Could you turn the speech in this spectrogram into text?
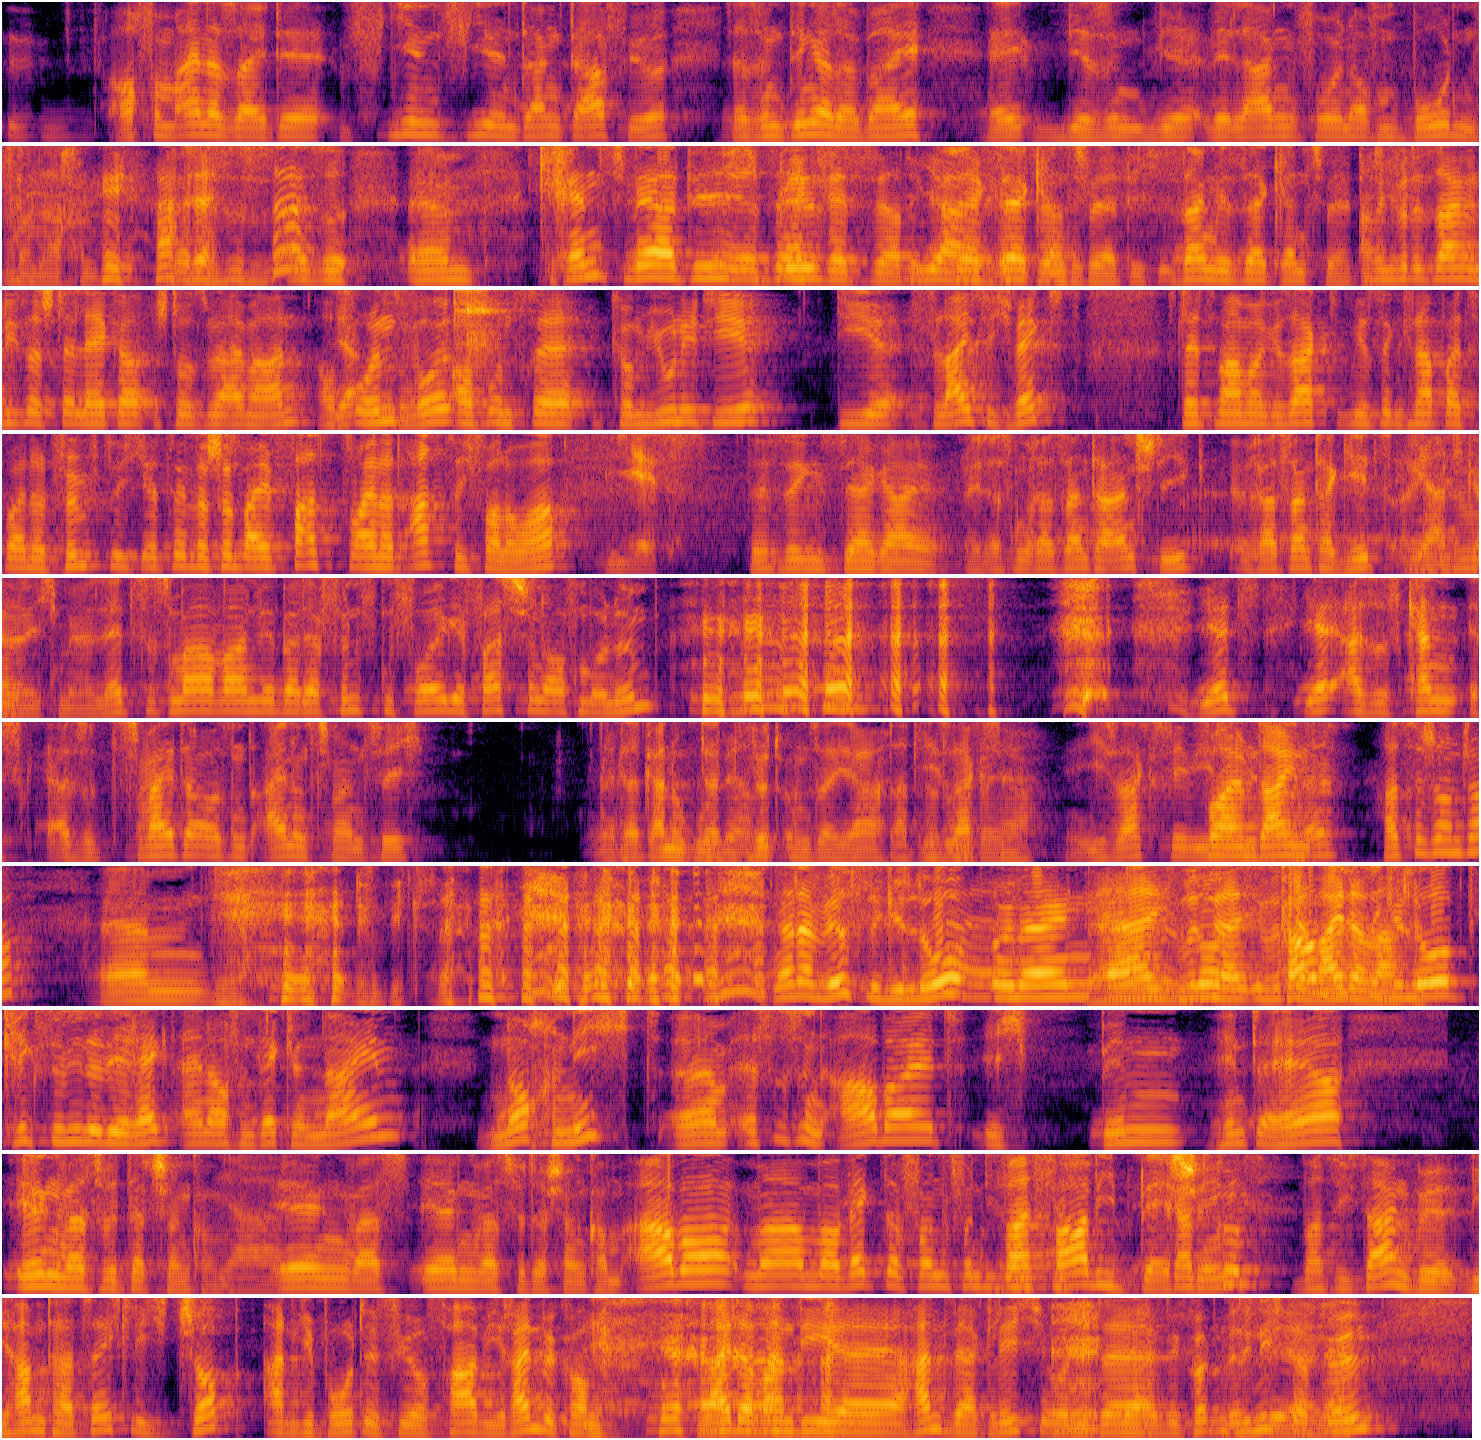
auch von meiner Seite vielen, vielen Dank dafür. Da sind Dinger dabei. Hey, wir sind, wir, wir lagen vorhin auf dem Boden vor Lachen. ja. Das ist also ähm, grenzwertig. Ja, sehr bis, grenzwertig. Ja, sehr, sehr grenzwertig. Sagen wir sehr grenzwertig. Aber ich würde sagen, an dieser Stelle, Hacker, stoßen wir einmal an. Auf ja, uns, sowohl. auf unsere Community, die fleißig wächst. Das letzte Mal haben wir gesagt, wir sind knapp bei 250. Jetzt sind wir schon bei fast 280 Follower. Yes. Deswegen ist sehr geil. Das ist ein rasanter Anstieg. Rasanter geht's eigentlich ja, gar nicht mehr. Letztes Mal waren wir bei der fünften Folge fast schon auf dem Olymp. Jetzt, ja, also es kann, es, also 2021, das, das, das werden. wird unser Jahr. Das wird ich sag's Jahr. Ich sag's dir, wie Vor allem ist, deins. Ne? Hast du schon einen Job? Ähm, du Wichser. Na, dann wirst du gelobt und dann ja, ähm, ich muss so, ja, ich muss kaum ja bist du gelobt, kriegst du wieder direkt einen auf den Deckel. Nein, noch nicht. Ähm, es ist in Arbeit. Ich bin hinterher. Irgendwas wird das schon kommen. Ja. Irgendwas, irgendwas wird das schon kommen. Aber mal, mal weg davon, von diesem Fabi-Bashing. Ganz kurz, was ich sagen will, wir haben tatsächlich Jobangebote für Fabi reinbekommen. Ja. Leider waren die äh, handwerklich und äh, ja, wir konnten sie nicht erfüllen. Ja, ne?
